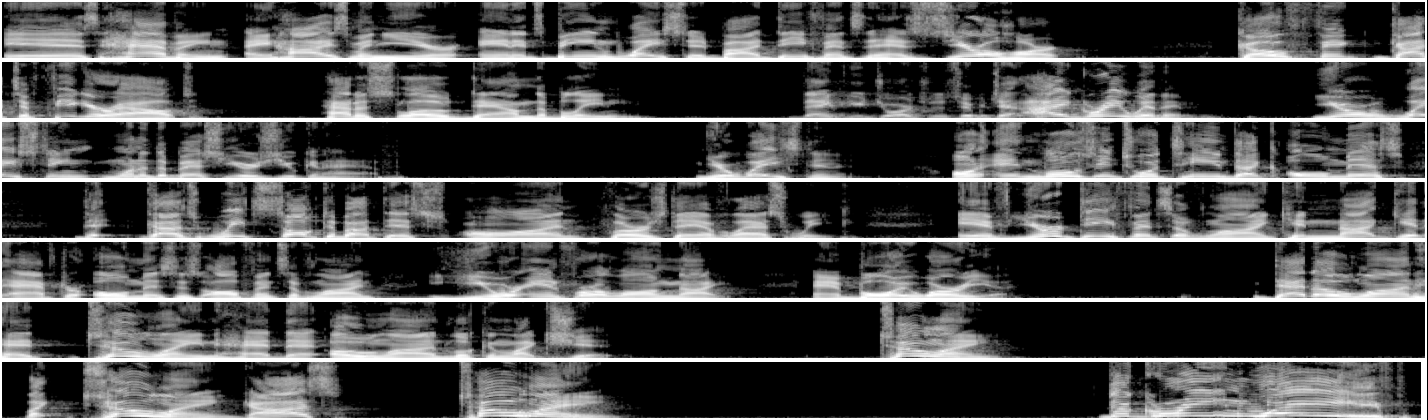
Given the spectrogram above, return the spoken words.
is having a Heisman year, and it's being wasted by a defense that has zero heart. Go fig- got to figure out how to slow down the bleeding. Thank you, George, for the super chat. I agree with him. You're wasting one of the best years you can have. You're wasting it. On and losing to a team like Ole Miss. That, guys, we talked about this on Thursday of last week. If your defensive line cannot get after Ole Miss's offensive line, you are in for a long night. And boy, were you. That O line had Tulane had that O line looking like shit. Tulane. Like Tulane, guys. Tulane. The green wave.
